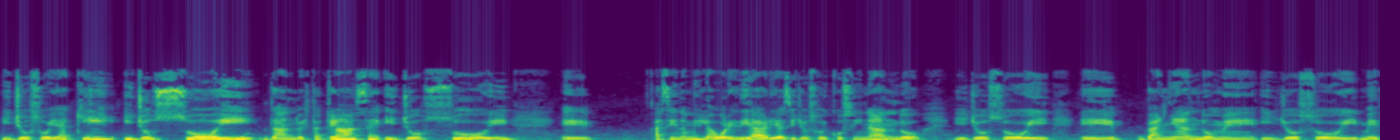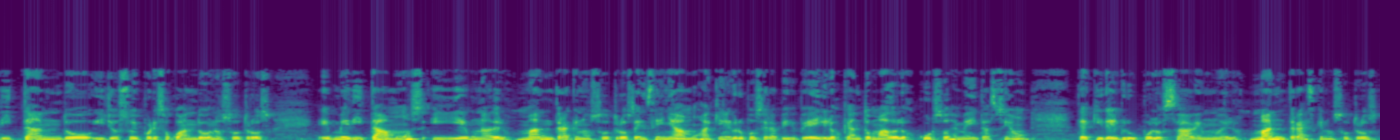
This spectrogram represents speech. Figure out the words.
Y yo soy aquí, y yo soy dando esta clase, y yo soy eh, haciendo mis labores diarias y yo soy cocinando y yo soy eh, bañándome y yo soy meditando y yo soy por eso cuando nosotros eh, meditamos y es uno de los mantras que nosotros enseñamos aquí en el grupo Serapis Bay y los que han tomado los cursos de meditación de aquí del grupo lo saben, uno de los mantras que nosotros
